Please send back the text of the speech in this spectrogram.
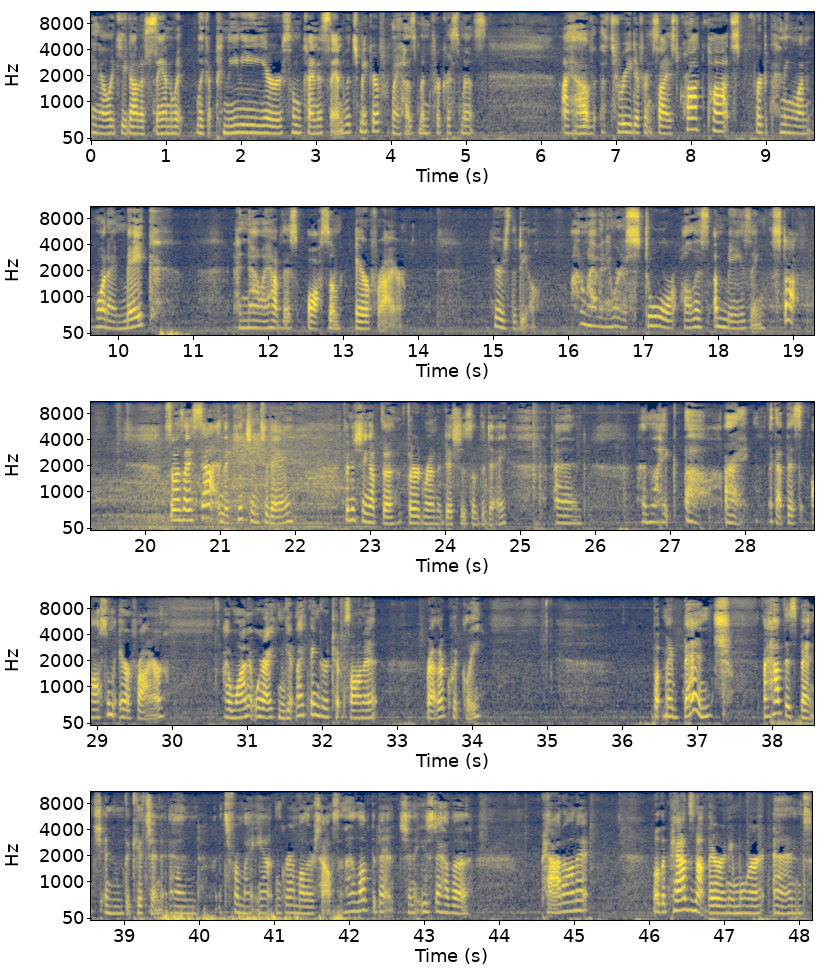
you know, like you got a sandwich, like a panini or some kind of sandwich maker for my husband for Christmas. I have three different sized crock pots for depending on what I make. And now I have this awesome air fryer. here's the deal I don't have anywhere to store all this amazing stuff. So as I sat in the kitchen today, finishing up the third round of dishes of the day, and I'm like, oh, all right, I got this awesome air fryer. I want it where I can get my fingertips on it rather quickly. But my bench, I have this bench in the kitchen and it's from my aunt and grandmother's house and I love the bench and it used to have a pad on it. Well, the pad's not there anymore and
